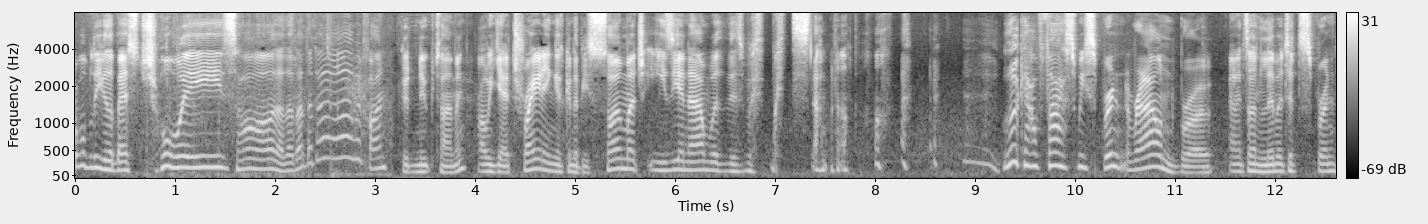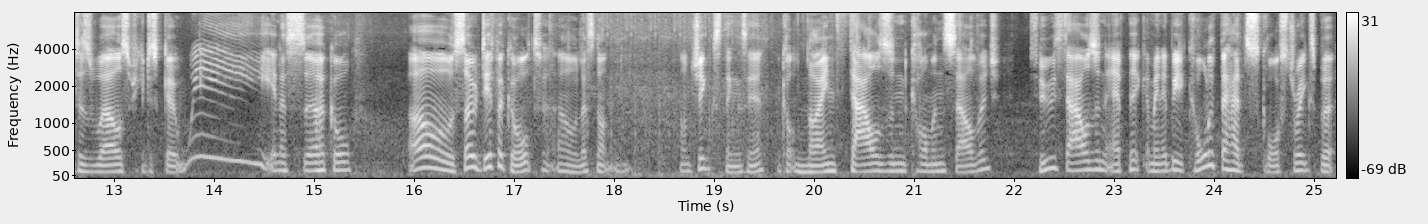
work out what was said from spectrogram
Probably the best choice. Oh, da, da, da, we're fine. Good nuke timing. Oh yeah, training is going to be so much easier now with this with, with stamina. Look how fast we sprint around, bro. And it's unlimited sprint as well, so we can just go wee in a circle. Oh, so difficult. Oh, let's not, not jinx things here. We've got 9,000 common salvage. 2,000 epic. I mean, it'd be cool if they had score streaks, but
